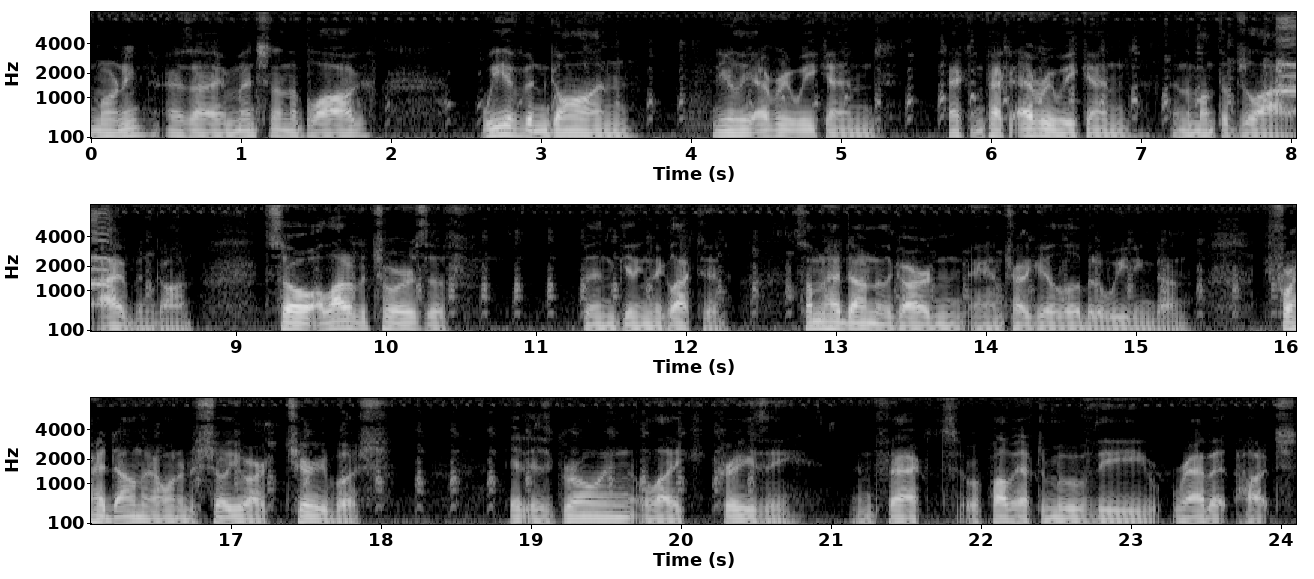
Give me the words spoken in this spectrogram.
morning. As I mentioned on the blog, we have been gone nearly every weekend. In fact, every weekend in the month of July, I've been gone. So a lot of the chores have been getting neglected. So I'm to head down to the garden and try to get a little bit of weeding done. Before I head down there, I wanted to show you our cherry bush. It is growing like crazy. In fact, we'll probably have to move the rabbit hutch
